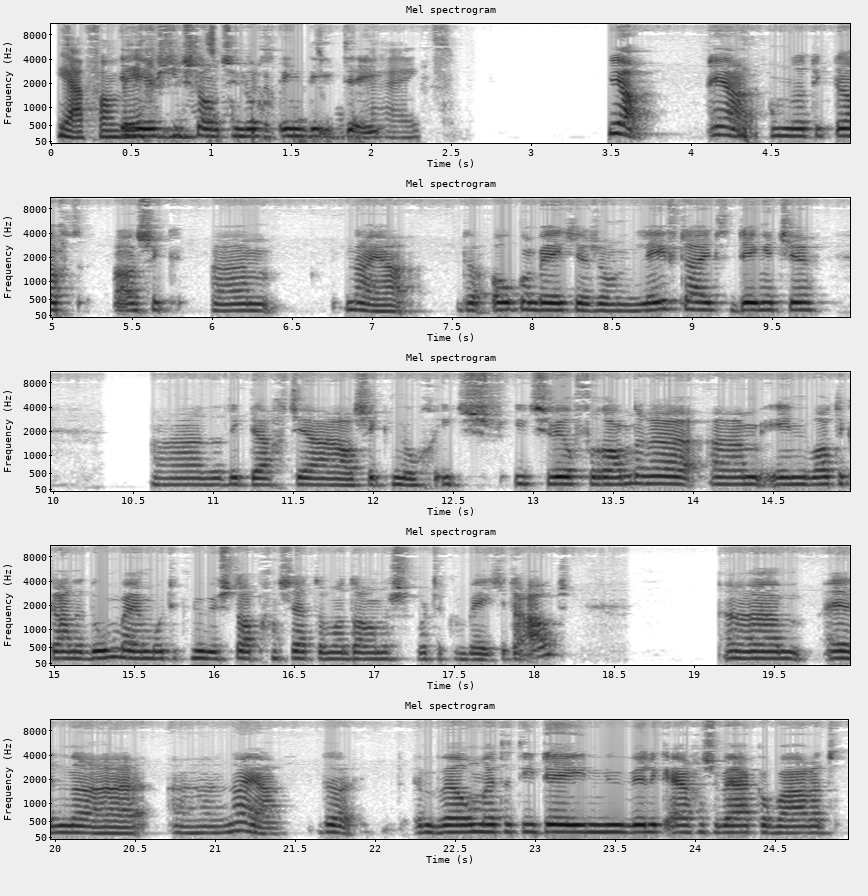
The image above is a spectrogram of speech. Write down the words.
Ja, vanwege in eerste instantie nog in de IT. Ja, ja, omdat ik dacht, als ik, um, nou ja, er ook een beetje zo'n leeftijddingetje. Uh, dat ik dacht, ja, als ik nog iets, iets wil veranderen um, in wat ik aan het doen ben, moet ik nu een stap gaan zetten, want anders word ik een beetje te oud. Um, en uh, uh, nou ja, de, en wel met het idee, nu wil ik ergens werken waar het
